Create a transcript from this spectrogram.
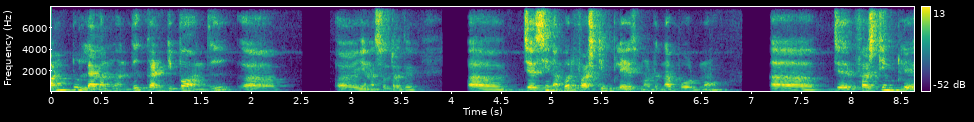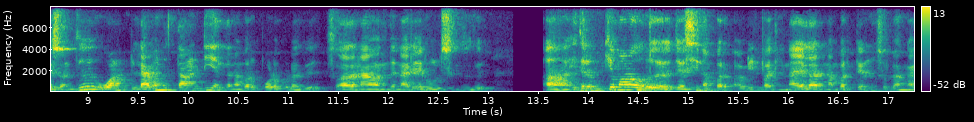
ஒன் டு லெவன் வந்து கண்டிப்பாக வந்து என்ன சொல்கிறது jersey number first team players மட்டும்தான் போடணும். ஃபர்ஸ்ட் டீம் பிளேயர்ஸ் வந்து ஒன் லெவனை தாண்டி எந்த நம்பரும் போடக்கூடாது. ஸோ அதனால் வந்து நிறைய ரூல்ஸ் இருந்தது. இதில் முக்கியமான ஒரு ஜெர்சி நம்பர் அப்படின்னு பார்த்தீங்கன்னா எல்லோரும் நம்பர் டென்னு சொல்லுவாங்க.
